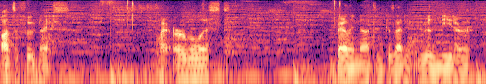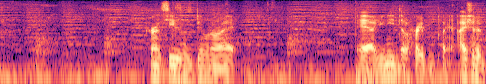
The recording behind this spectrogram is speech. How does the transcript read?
Lots of food, nice. My herbalist. Barely nothing, because I didn't really need her. Current season is doing alright. Yeah, you need to hurry up and plant. I should have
